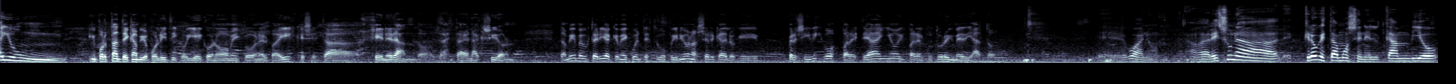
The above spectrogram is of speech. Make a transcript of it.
Hay un importante cambio político y económico en el país que se está generando, ya está en acción. También me gustaría que me cuentes tu opinión acerca de lo que percibís vos para este año y para el futuro inmediato. Eh, bueno, a ver, es una. Creo que estamos en el cambio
